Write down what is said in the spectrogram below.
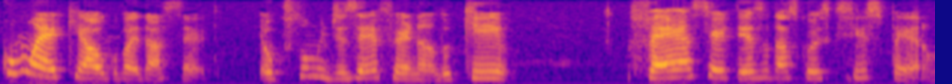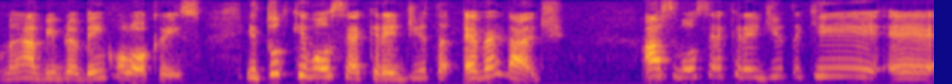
como é que algo vai dar certo? Eu costumo dizer, Fernando, que fé é a certeza das coisas que se esperam, né? A Bíblia bem coloca isso. E tudo que você acredita é verdade. Ah, se você acredita que é,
